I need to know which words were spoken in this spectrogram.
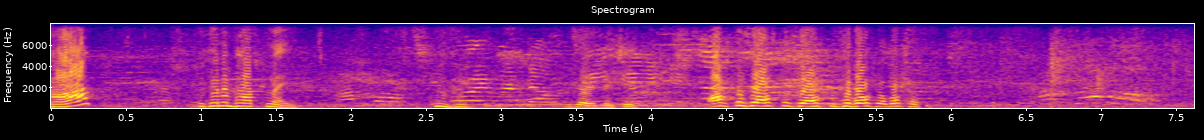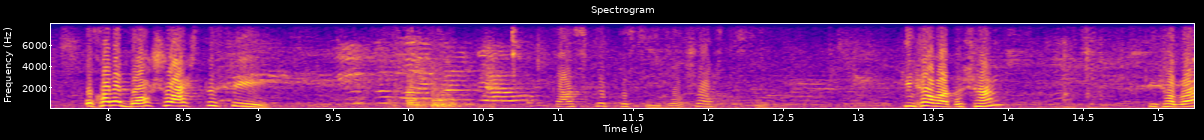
ভাত? এখানে ভাত নাই। যাই দেখি। আসতেছে আসতেছে আসতেছে, বসো বসো। ওখানে বসো, আসতেছি। কাজ করতেছি, বসো, আসতেছি। কি খাবা তো শান কি খাবা?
